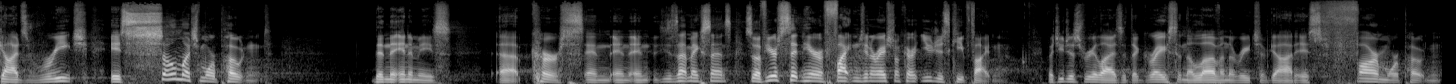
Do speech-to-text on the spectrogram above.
God's reach is so much more potent than the enemy's uh, curse. And, and, and does that make sense? So if you're sitting here fighting generational curse, you just keep fighting. But you just realize that the grace and the love and the reach of God is far more potent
